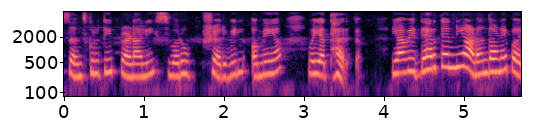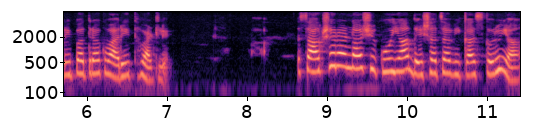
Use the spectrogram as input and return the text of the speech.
संस्कृती प्रणाली स्वरूप शर्विल अमेय व यथार्थ. या विद्यार्थ्यांनी आनंदाने परिपत्रक वारीत वाटले. साक्षरांना शिकूया देशाचा विकास करूया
